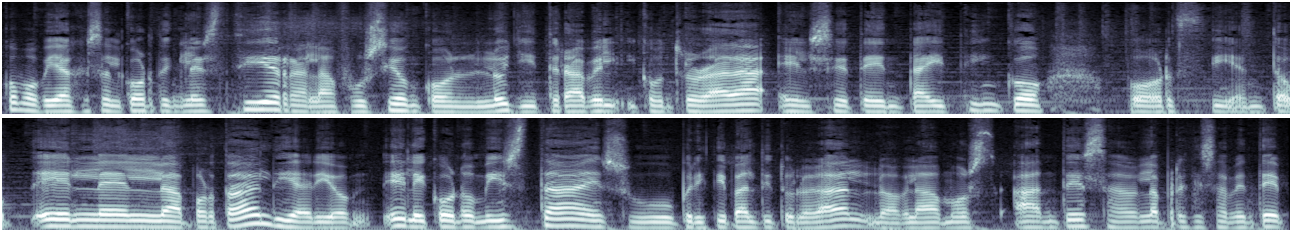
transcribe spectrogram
como Viajes el Corte Inglés cierra la fusión con Logitravel y controlará el 75%. En la portada del diario El Economista, en su principal titular, lo hablábamos antes, habla precisamente,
